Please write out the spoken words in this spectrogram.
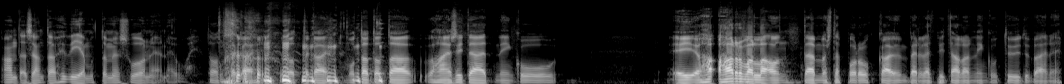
antaa se antaa hyviä, mutta myös huonoja neuvoja. Totta kai, totta kai. Mutta tota, haen sitä, että niinku, ei, ha- harvalla on tämmöistä porukkaa ympärillä, että pitää olla niinku tyytyväinen,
